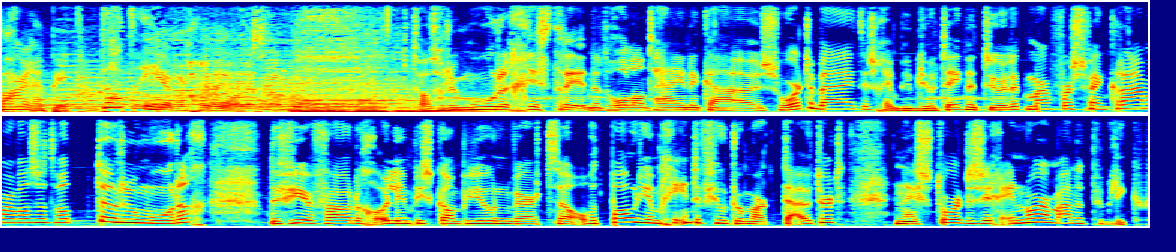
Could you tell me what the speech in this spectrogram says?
Waar heb ik dat eerder gehoord? Het was rumoerig gisteren in het Holland Heinekenhuis. Hoort erbij, het is geen bibliotheek natuurlijk... maar voor Sven Kramer was het wat te rumoerig. De viervoudig Olympisch kampioen werd op het podium geïnterviewd door Mark Tuitert... en hij stoorde zich enorm aan het publiek.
